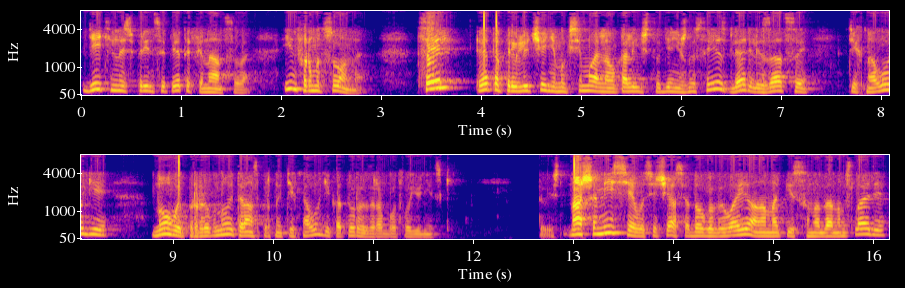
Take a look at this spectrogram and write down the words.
деятельность, в принципе, это финансовая информационная. Цель – это привлечение максимального количества денежных средств для реализации технологии, новой прорывной транспортной технологии, которую разработал Юницкий. То есть наша миссия, вот сейчас я долго говорил, она написана на данном слайде,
